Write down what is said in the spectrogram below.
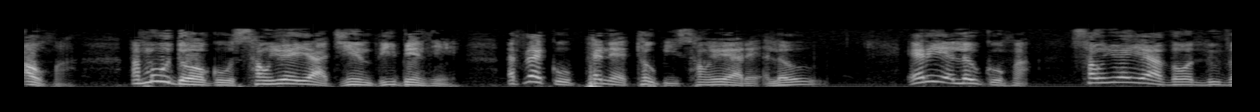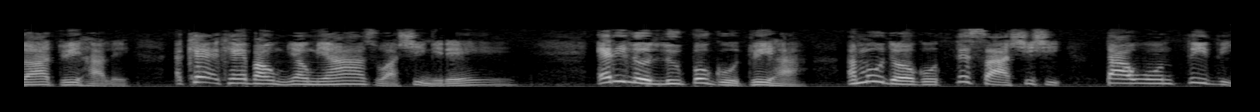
အောက်မှာအမှုတော်ကိုဆောင်ရွက်ရခြင်းသည်ပင်ဖြင့်အသက်ကိုဖက်နဲ့ထုတ်ပြီးဆောင်ရွက်ရတဲ့အလုပ် အဲ့ဒီအလုပ်ကိုမှဆောင်ရွက်ရသောလူသားတွေဟာလေအခက်အခဲပေါင်းမြောက်များစွာရှိနေတယ်အဲ့ဒီလိုလူပုဂ္ဂိုလ်တွေဟာအမှုတော်ကိုသစ္စာရှိရှိတာဝန်သိသိ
